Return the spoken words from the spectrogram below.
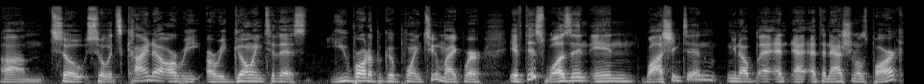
Um, so so it's kind of are we are we going to this? You brought up a good point too, Mike. Where if this wasn't in Washington, you know, at, at, at the Nationals Park,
